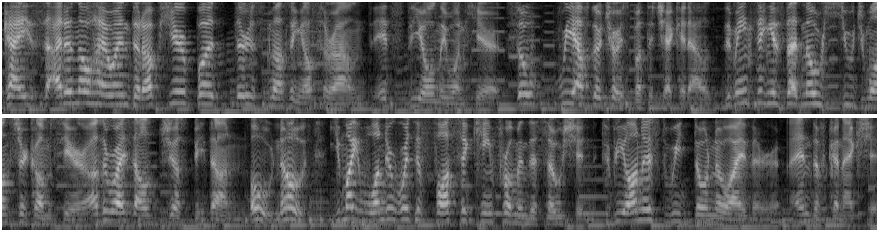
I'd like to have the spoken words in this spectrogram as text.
Guys, I don't know how I ended up here, but there's nothing else around. It's the only one here. So we have no choice but to check it out. The main thing is that no huge monster comes here, otherwise I'll just be done. Oh, note! You might wonder where the faucet came from in this ocean. To be honest, we don't know either. End of connection.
